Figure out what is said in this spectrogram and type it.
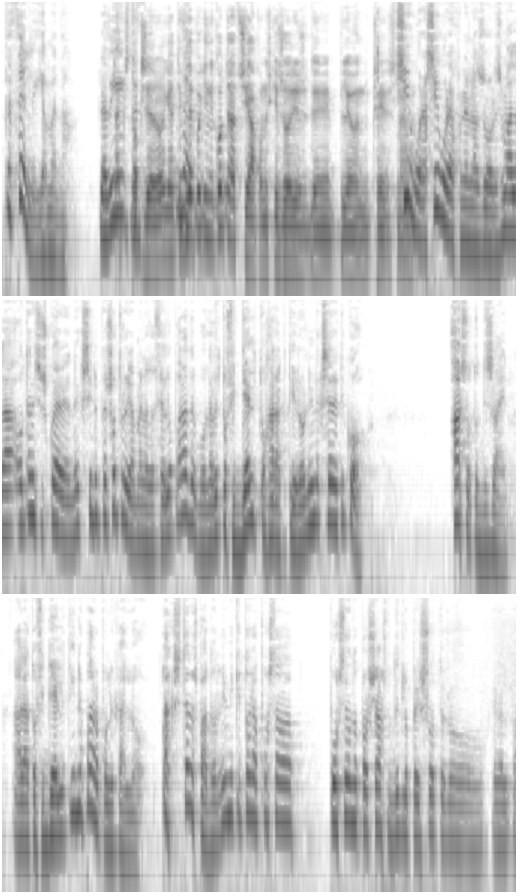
Δεν θέλει για μένα. Δηλαδή, Εντάξει, το- δεν ξέρω, γιατί ναι, βλέπω γενικότερα τους Ιάπωνες και ζορίζονται πλέον, ξέρεις. Σίγουρα, σίγουρα έχουν ένα ζόρισμα, αλλά όταν είσαι Square Enix είναι περισσότερο για μένα δεν θέλω παρά δεν μπορώ. Δηλαδή το fidelity των χαρακτήρων είναι εξαιρετικό. Άστο το design. Αλλά το fidelity είναι πάρα πολύ καλό. Εντάξει, τέλος πάντων, είναι και τώρα πώς θα. Πώς θέλουν να το παρουσιάσουν τον τίτλο περισσότερο κτλ.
